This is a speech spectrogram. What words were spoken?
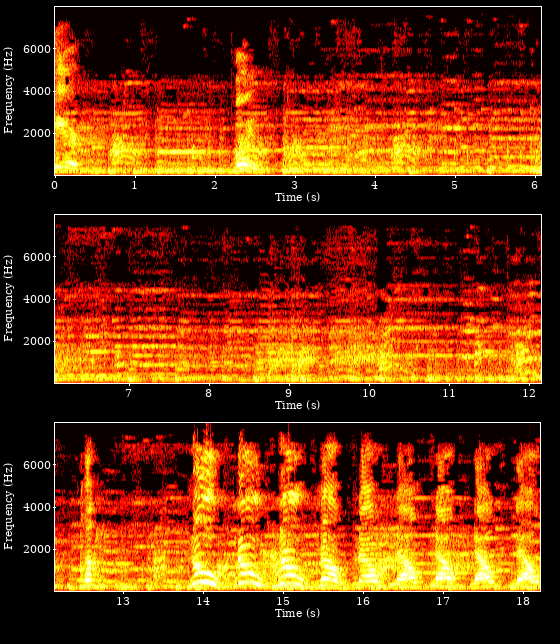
here. Boom. No, no, no, no, no, no, no, no, no,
